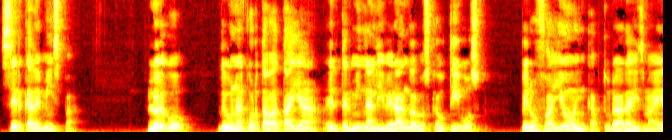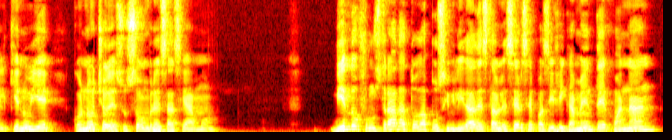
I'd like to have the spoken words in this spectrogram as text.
cerca de Mizpa. Luego de una corta batalla, él termina liberando a los cautivos, pero falló en capturar a Ismael, quien huye con ocho de sus hombres hacia Amón. Viendo frustrada toda posibilidad de establecerse pacíficamente, Juanán,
